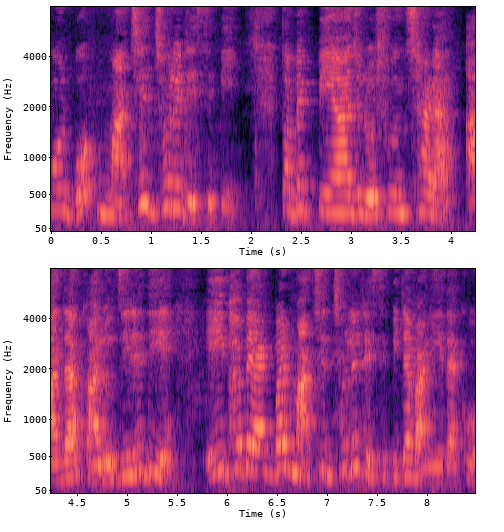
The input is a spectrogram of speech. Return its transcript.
করব মাছের ঝোলের রেসিপি তবে পেঁয়াজ, রসুন ছাড়া আদা, কালো জিরে দিয়ে এইভাবে একবার মাছের ঝোলের রেসিপিটা বানিয়ে দেখো।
